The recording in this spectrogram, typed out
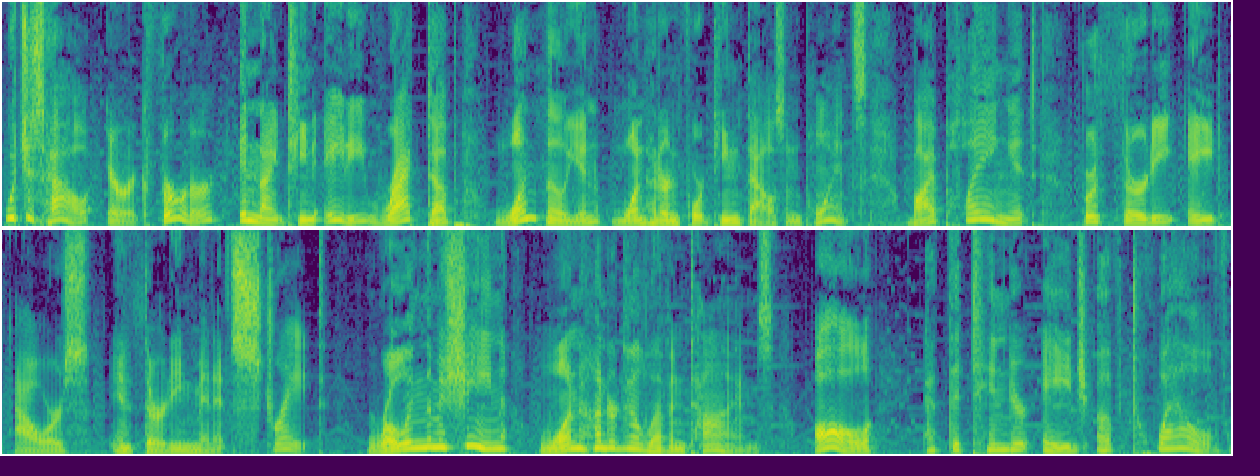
which is how Eric Furrer in 1980 racked up 1,114,000 points by playing it for 38 hours and 30 minutes straight, rolling the machine 111 times, all at the tender age of 12.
